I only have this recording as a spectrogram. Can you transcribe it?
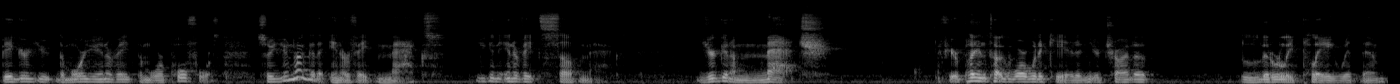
bigger you, the more you innervate, the more pull force. So you're not going to innervate max. You're going to innervate sub max. You're going to match. If you're playing tug of war with a kid and you're trying to literally play with them,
